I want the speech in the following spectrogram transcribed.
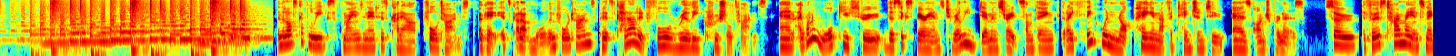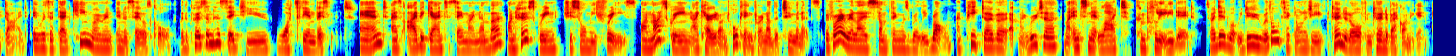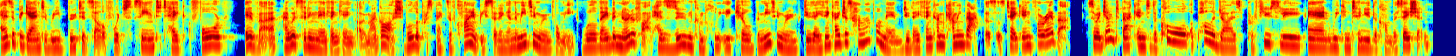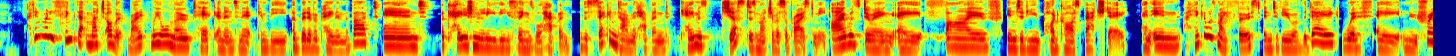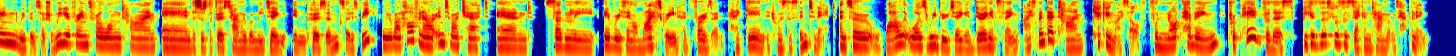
In the last couple of weeks, my internet has cut out four times. Okay, it's cut out more than four times, but it's cut out at four really crucial times. And I want to walk you through this experience to really demonstrate something that I think we're not paying enough attention to as entrepreneurs. So, the first time my internet died, it was at that key moment in a sales call where the person has said to you, What's the investment? And as I began to say my number, on her screen, she saw me freeze. On my screen, I carried on talking for another two minutes before I realized something was really wrong. I peeked over at my router, my internet light completely dead. So I did what we do with all technology. I turned it off and turned it back on again. As it began to reboot itself, which seemed to take four ever, I was sitting there thinking, oh my gosh, will the prospective client be sitting in the meeting room for me? Will they be notified? Has Zoom completely killed the meeting room? Do they think I just hung up on them? Do they think I'm coming back? This is taking forever. So I jumped back into the call, apologized profusely, and we continued the conversation. I didn't really think that much of it, right? We all know tech and internet can be a bit of a pain in the butt, and occasionally these things will happen. The second time it happened came as just as much of a surprise to me. I was doing a five interview podcast batch day and in, I think it was my first interview of the day with a new friend. We've been social media friends for a long time. And this was the first time we were meeting in person, so to speak. We were about half an hour into our chat, and suddenly everything on my screen had frozen. And again, it was this internet. And so while it was rebooting and doing its thing, I spent that time kicking myself for not having prepared for this because this was the second time it was happening.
